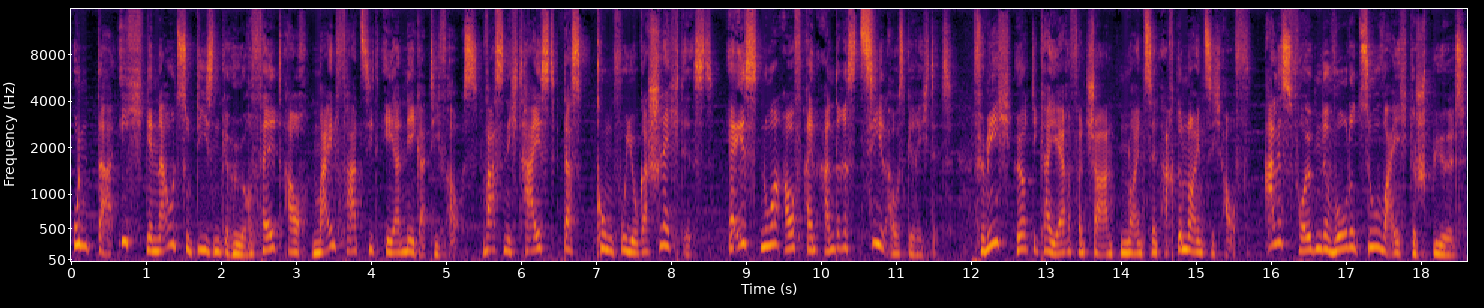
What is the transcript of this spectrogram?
Und da ich genau zu diesen gehöre, fällt auch mein Fazit eher negativ aus. Was nicht heißt, dass Kung Fu Yoga schlecht ist. Er ist nur auf ein anderes Ziel ausgerichtet. Für mich hört die Karriere von Chan 1998 auf. Alles folgende wurde zu weich gespült,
